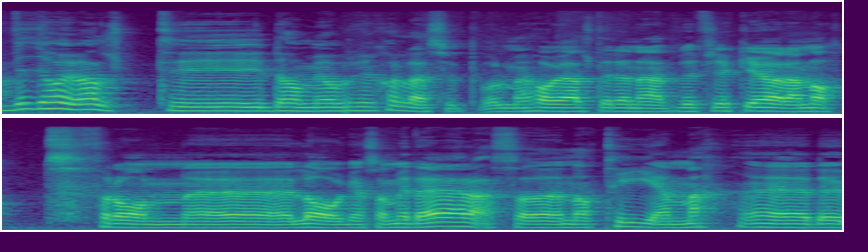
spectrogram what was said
Vi har ju alltid, de jag brukar kolla Super Bowl med har ju alltid den här att vi försöker göra något från eh, lagen som är där, alltså något tema. Eh, det,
